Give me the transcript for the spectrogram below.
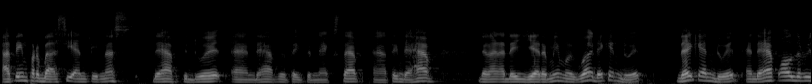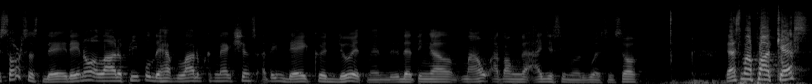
I think Perbasi and Timnas they have to do it and they have to take the next step. And I think they have dengan ada Jeremy menurut gue they can do it they can do it and they have all the resources. They they know a lot of people they have a lot of connections. I think they could do it man. Udah tinggal mau atau enggak aja sih menurut gue sih. So that's my podcast.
